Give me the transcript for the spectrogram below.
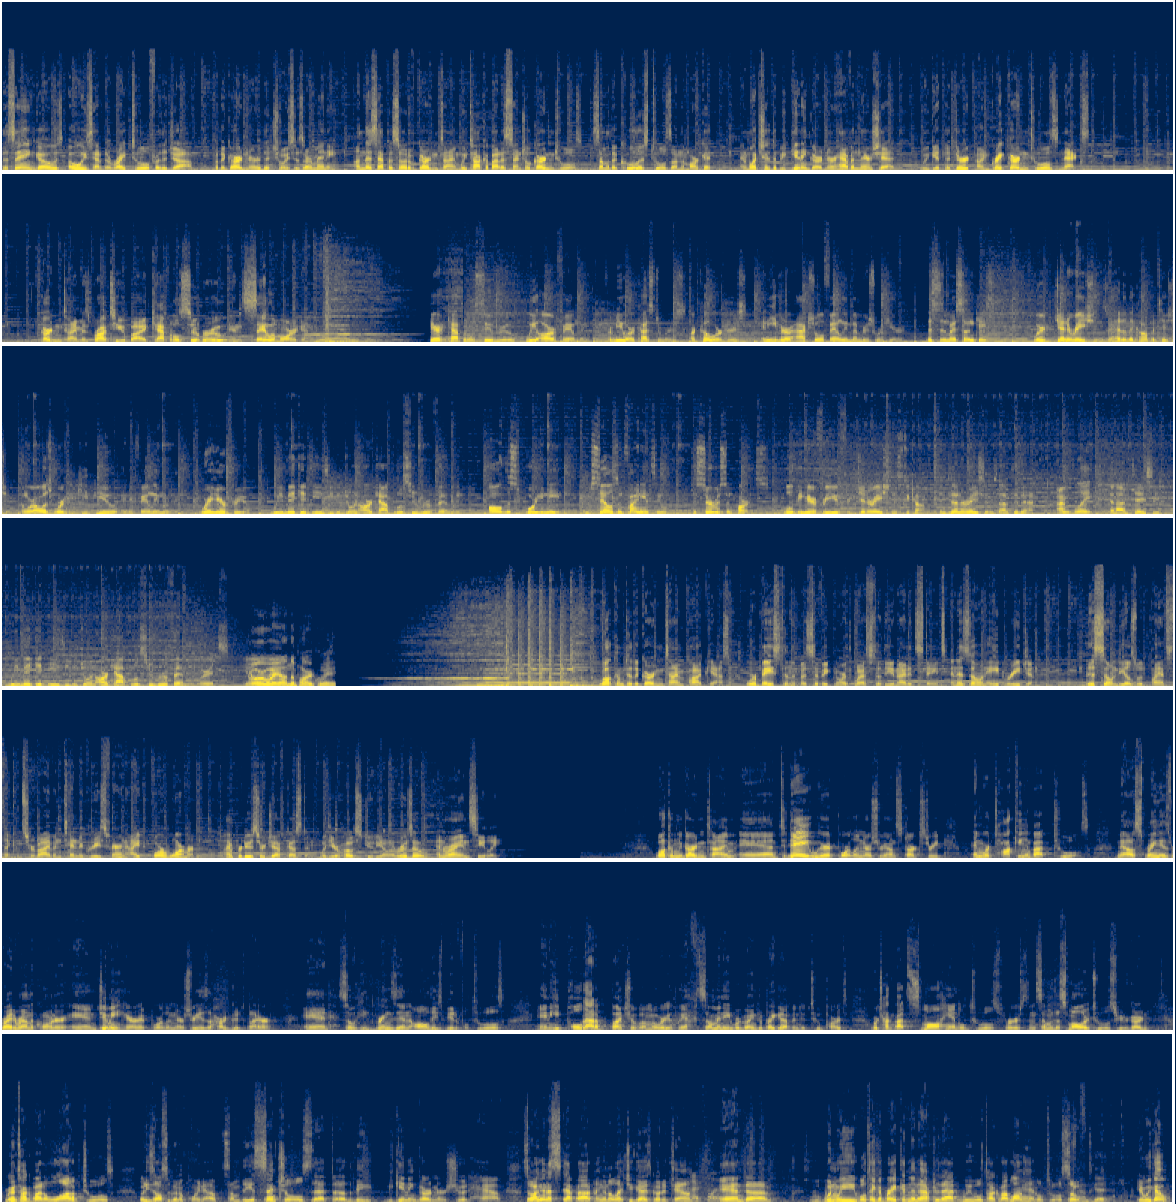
The saying goes, always have the right tool for the job. For the gardener, the choices are many. On this episode of Garden Time, we talk about essential garden tools, some of the coolest tools on the market, and what should the beginning gardener have in their shed. We get the dirt on great garden tools next. Garden Time is brought to you by Capital Subaru in Salem, Oregon. Here at Capital Subaru, we are family. From you, our customers, our coworkers, and even our actual family members work here. This is my son Casey. We're generations ahead of the competition, and we're always working to keep you and your family moving. We're here for you. We make it easy to join our Capital Subaru family. All the support you need, from sales and financing to service and parts. We'll be here for you for generations to come. And generations after that. I'm Blake. And I'm Casey. We make it easy to join our Capital Subaru family. Where it's your, way, on the parkway. Welcome to the Garden Time Podcast. We're based in the Pacific Northwest of the United States in a Zone 8 region. This zone deals with plants that can survive in 10 degrees Fahrenheit or warmer. I'm producer Jeff Gustin with your hosts Judy Alleruzzo and Ryan Seeley. Welcome to Garden Time, and today we're at Portland Nursery on Stark Street, and we're talking about tools. Now, spring is right around the corner, and Jimmy here at Portland Nursery is a hard goods buyer and so he brings in all these beautiful tools and he pulled out a bunch of them. We have so many, we're going to break it up into two parts. We're talking about small handled tools first and some of the smaller tools for your garden. We're going to talk about a lot of tools, but he's also going to point out some of the essentials that uh, the be- beginning gardener should have. So I'm going to step out. I'm going to let you guys go to town. Excellent. And um, when we will take a break, and then after that, we will talk about long handled tools. So Sounds good. Here we go.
